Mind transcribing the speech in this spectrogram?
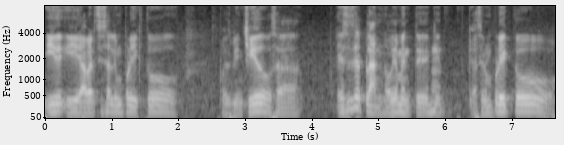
Y, y a ver si sale un proyecto, pues bien chido, o sea, ese es el plan, obviamente, que hacer un proyecto,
